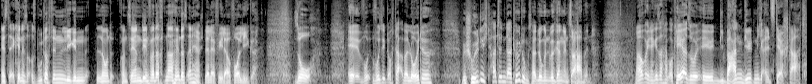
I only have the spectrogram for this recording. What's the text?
Erste Erkenntnisse aus Gutachten liegen laut Konzern den Verdacht nahe, dass ein Herstellerfehler vorliege. So, äh, wo, wo sie doch da aber Leute beschuldigt hatten, da Tötungshandlungen begangen zu haben. Na, wo ich dann gesagt habe, okay, also äh, die Bahn gilt nicht als der Staat.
